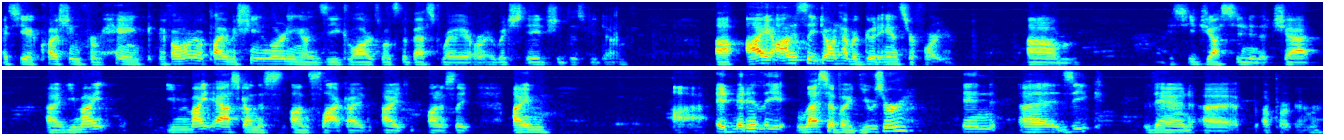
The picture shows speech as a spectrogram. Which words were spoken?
I see a question from Hank. If I want to apply machine learning on Zeek logs, what's the best way or at which stage should this be done? Uh, I honestly don't have a good answer for you. Um, I see Justin in the chat. Uh, you might you might ask on this on Slack. I I honestly, I'm uh, admittedly less of a user in uh, Zeek than a, a, programmer.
